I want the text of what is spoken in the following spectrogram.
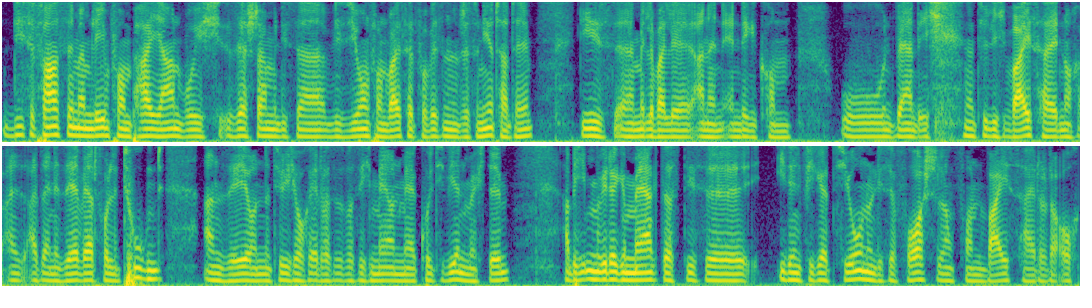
diese Phase in meinem Leben vor ein paar Jahren, wo ich sehr stark mit dieser Vision von Weisheit vor Wissen resoniert hatte, die ist äh, mittlerweile an ein Ende gekommen. Und während ich natürlich Weisheit noch als eine sehr wertvolle Tugend ansehe und natürlich auch etwas ist, was ich mehr und mehr kultivieren möchte, habe ich immer wieder gemerkt, dass diese Identifikation und diese Vorstellung von Weisheit oder auch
